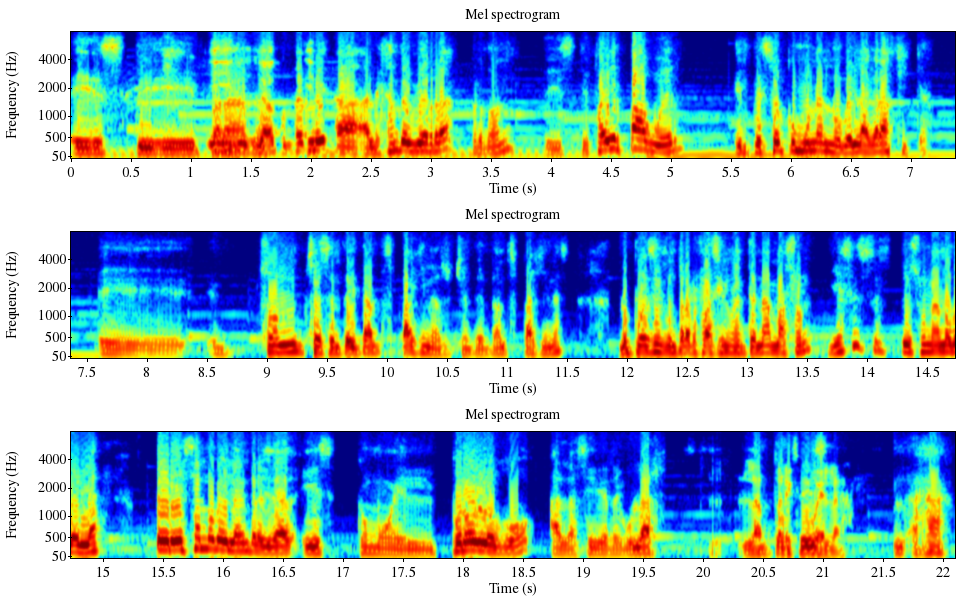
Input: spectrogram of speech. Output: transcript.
Este, para la- responderle a Alejandro Guerra, perdón, este, Firepower empezó como una novela gráfica. Eh, son sesenta y tantas páginas, ochenta y tantas páginas. Lo puedes encontrar fácilmente en Amazon. Y esa es, es una novela, pero esa novela en realidad es como el prólogo a la serie regular. La Entonces- precuela. Ajá.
